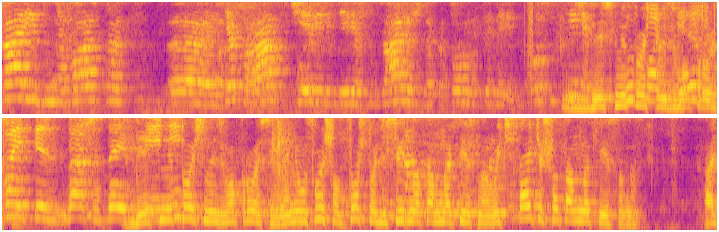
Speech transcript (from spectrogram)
care dumneavoastră uh, declarați cerere de refuzare a judecătorului Severin. O susțineți? Здесь неточность в вопросе. Здесь неточность в вопросе. Я не услышал то, что действительно там написано. Вы читайте, что там написано. От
